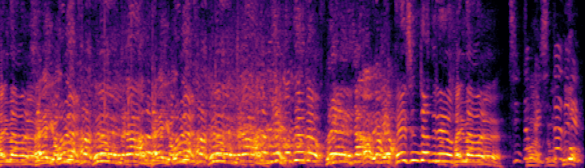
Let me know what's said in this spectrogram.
에이 여기 하나 해야 된다니까. 에이 여기 하나 해야 된다니까. 하나 무조건 떼야 돼요! 회장! 야, 야. 배신자들이에요, 맨날! 진짜 그거 배신자들이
